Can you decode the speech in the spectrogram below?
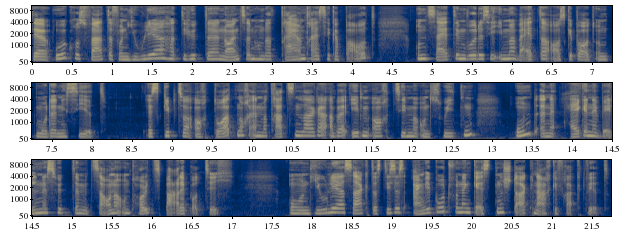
Der Urgroßvater von Julia hat die Hütte 1933 erbaut und seitdem wurde sie immer weiter ausgebaut und modernisiert. Es gibt zwar auch dort noch ein Matratzenlager, aber eben auch Zimmer und Suiten und eine eigene Wellnesshütte mit Sauna und Holzbadebottich. Und Julia sagt, dass dieses Angebot von den Gästen stark nachgefragt wird.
